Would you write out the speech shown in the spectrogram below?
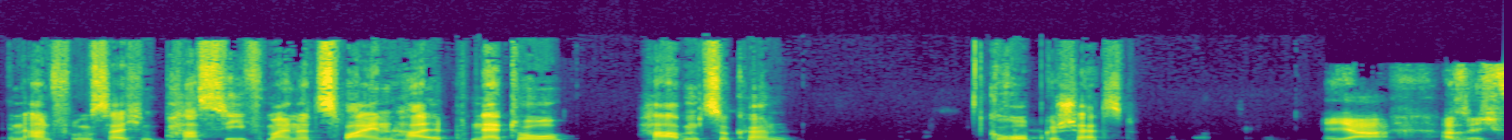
in Anführungszeichen, passiv meine zweieinhalb netto haben zu können? Grob geschätzt? Ja, also ich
